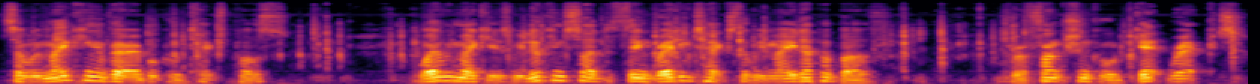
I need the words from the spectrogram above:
So we're making a variable called text pos. The way we make it is we look inside the thing ready text that we made up above for a function called get rect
